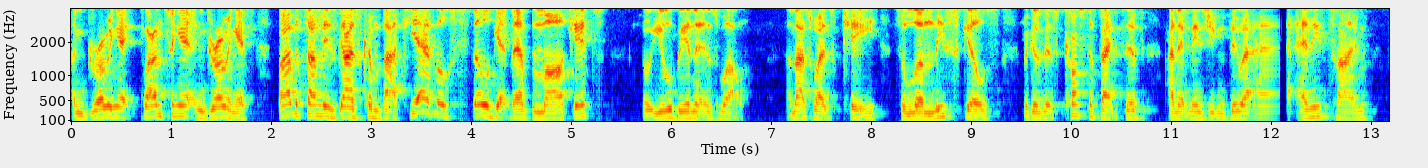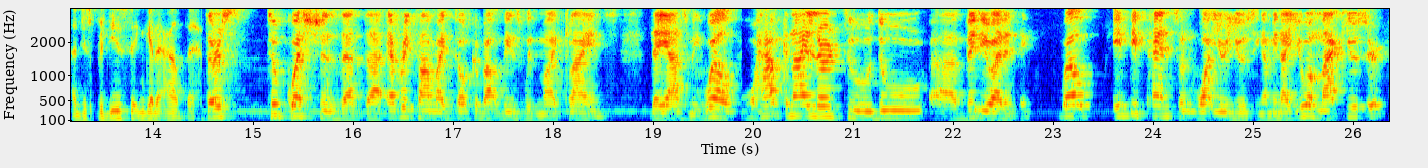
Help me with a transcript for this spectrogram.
and growing it, planting it and growing it, by the time these guys come back, yeah, they'll still get their market, but you'll be in it as well. And that's why it's key to learn these skills because it's cost effective and it means you can do it at any time and just produce it and get it out there. There's two questions that uh, every time I talk about these with my clients, they ask me, well, how can I learn to do uh, video editing? Well, it depends on what you're using. I mean, are you a Mac user?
